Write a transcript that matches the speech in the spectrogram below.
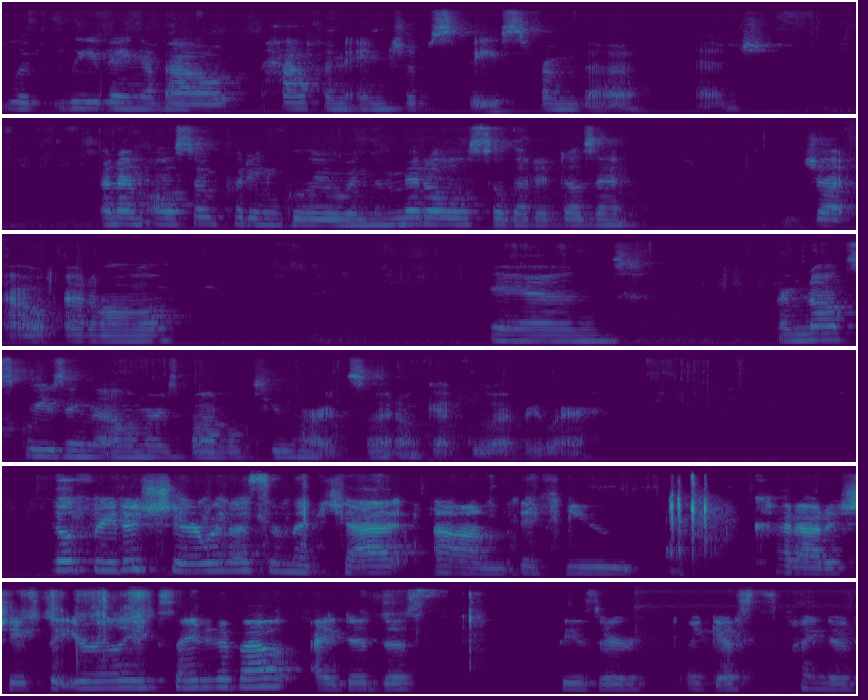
with leaving about half an inch of space from the edge. And I'm also putting glue in the middle so that it doesn't jut out at all. And I'm not squeezing the Elmer's bottle too hard so I don't get glue everywhere. Feel free to share with us in the chat um, if you cut out a shape that you're really excited about. I did this. These are, I guess, kind of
